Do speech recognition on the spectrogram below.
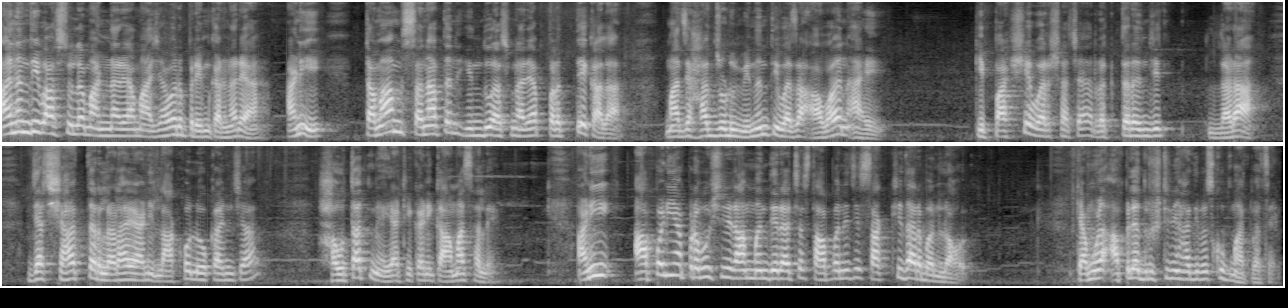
आनंदी वास्तूला मांडणाऱ्या माझ्यावर प्रेम करणाऱ्या आणि तमाम सनातन हिंदू असणाऱ्या प्रत्येकाला माझे हात जोडून विनंती वाजा आवाहन आहे की पाचशे वर्षाच्या रक्तरंजित लढा ज्यात शहात्तर लढाया आणि लाखो लोकांच्या हौतात्म्य या ठिकाणी कामास आलं आहे आणि आपण या प्रभू श्री राम मंदिराच्या स्थापनेचे साक्षीदार बनलो आहोत. त्यामुळं आपल्या दृष्टीने हा दिवस खूप महत्त्वाचा आहे.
